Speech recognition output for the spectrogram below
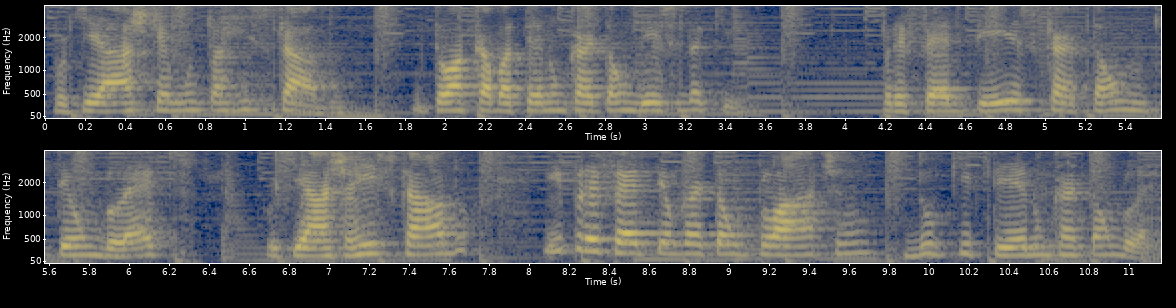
porque acham que é muito arriscado. Então acaba tendo um cartão desse daqui. Prefere ter esse cartão do que ter um Black, porque acha arriscado, e prefere ter um cartão Platinum do que ter um cartão Black.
